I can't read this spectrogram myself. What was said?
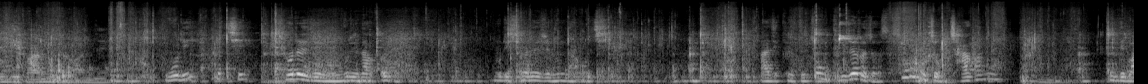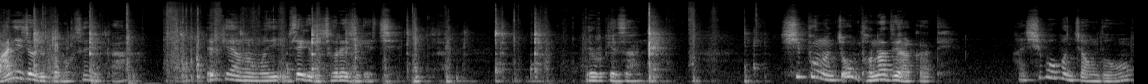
여기 반이 나왔네. 물이? 그치. 절여지면 물이 나 어이구. 물이 절여지면 나오지. 아직 그래도 좀덜 절여져서 소금이 좀 작았네. 근데 많이 절일 건 없으니까. 이렇게 해놓으면 잎새기도 절여지겠지. 이렇게 해서 한 10분은 조금 더 놔둬야 할 것 같아. 한 15분 정도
